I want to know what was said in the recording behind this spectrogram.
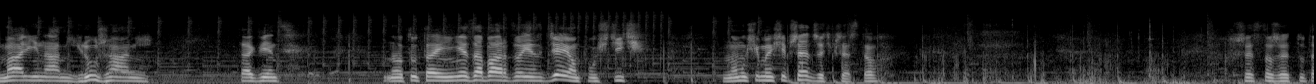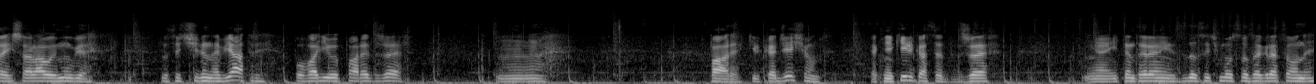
malinami, różami. Tak więc no tutaj nie za bardzo jest gdzie ją puścić. No musimy się przedrzeć przez to. Przez to, że tutaj szalały, mówię, dosyć silne wiatry, powaliły parę drzew. Mm, parę, kilkadziesiąt, jak nie kilkaset drzew. I ten teren jest dosyć mocno zagracony.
